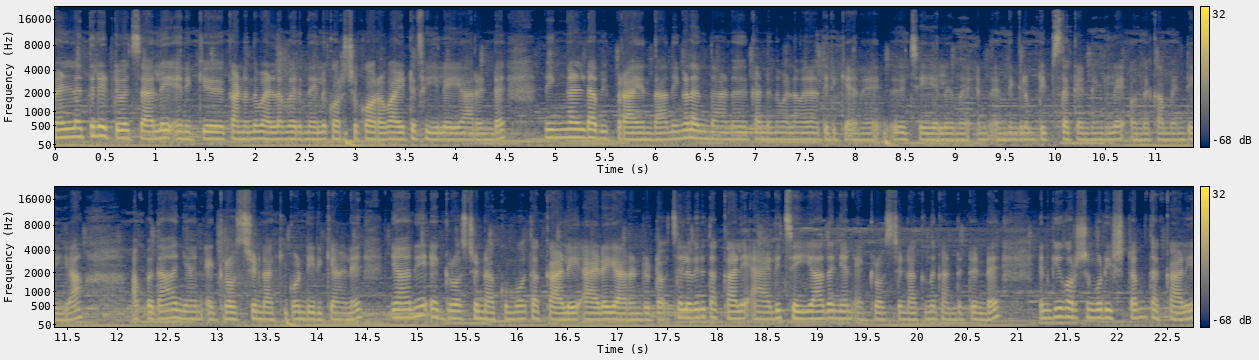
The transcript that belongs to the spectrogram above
വെള്ളത്തിലിട്ട് വെച്ചാൽ എനിക്ക് കണ്ണിൽ നിന്ന് വെള്ളം വരുന്നതിൽ കുറച്ച് കുറവായിട്ട് ഫീൽ ചെയ്യാറുണ്ട്. നിങ്ങളുടെ അഭിപ്രായം എന്താ? നിങ്ങൾ എന്താണ് കണ്ണിൽ നിന്ന് വെള്ളം വരാതിരിക്കാൻ ചെയ്യലെന്ന് എന്തെങ്കിലും ടിപ്സൊക്കെ ഉണ്ടെങ്കിൽ ഒന്ന് കമന്റ് ചെയ്യുക. അപ്പോൾ ഇതാ ഞാൻ എഗ് റോസ്റ്റ് ഉണ്ടാക്കിക്കൊണ്ടിരിക്കുകയാണ്. ഞാൻ എഗ് റോസ്റ്റ് ഉണ്ടാക്കുമ്പോൾ തക്കാളി ആഡ് ചെയ്യാറുണ്ട് കേട്ടോ ചിലവർ തക്കാളി ആഡ് ചെയ്യാതെ ഞാൻ എഗ് റോസ്റ്റ് ഉണ്ടാക്കുന്നത് കണ്ടിട്ടുണ്ട്. എനിക്ക് കുറച്ചും കൂടി ഇഷ്ടം തക്കാളി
